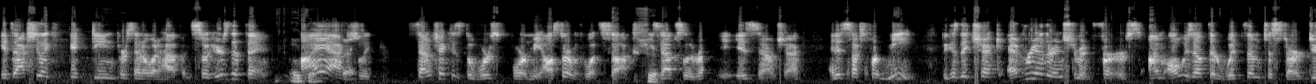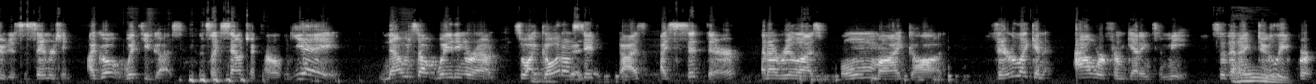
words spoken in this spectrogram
it's actually like 15 percent of what happens. So here's the thing. Okay. I actually soundcheck is the worst for me. I'll start with what sucks. Sure. He's absolutely right. It is soundcheck, and it sucks for me because they check every other instrument first. I'm always out there with them to start. Dude, it's the same routine. I go out with you guys. It's like sound check time. Like, Yay! Now we stop waiting around. So I go out on stage, guys. I sit there and I realize, oh my god, they're like an hour from getting to me. So then oh. I do oh. leave for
